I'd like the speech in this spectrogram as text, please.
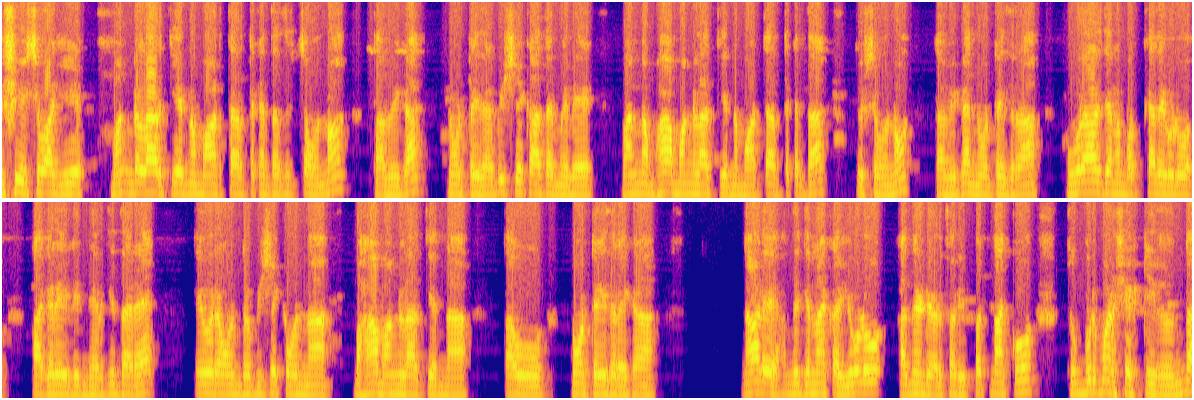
ವಿಶೇಷವಾಗಿ ಮಂಗಳಾರತಿಯನ್ನು ಮಾಡ್ತಾ ಇರ್ತಕ್ಕಂಥ ದೃಶ್ಯವನ್ನು ತಾವೀಗ ನೋಡ್ತಾ ಇದ್ದಾರೆ. ಅಭಿಷೇಕ ಆದ ಮೇಲೆ ಮಂಗ, ಮಹಾಮಂಗಳಾರತಿಯನ್ನು ಮಾಡ್ತಾ ಇರ್ತಕ್ಕಂಥ ದೃಶ್ಯವನ್ನು ತಾವೀಗ ನೋಡ್ತಾ ಇದ್ರ ನೂರಾರು ಜನ ಭಕ್ತಾದಿಗಳು ಆಗಲೇ ಇಲ್ಲಿ ನೆರೆದಿದ್ದಾರೆ. ದೇವರ ಒಂದು ಅಭಿಷೇಕವನ್ನ, ಮಹಾಮಂಗಳಾರತಿಯನ್ನ ತಾವು ನೋಡ್ತಾ ಇದ್ದಾರೆ. ಈಗ ನಾಳೆ ಅಂದ್ರೆ ದಿನಾಂಕ ಏಳು, ಹನ್ನೆರಡು ಎರಡ್ ಸಾವಿರದ ಇಪ್ಪತ್ನಾಲ್ಕು ಸುಬ್ರಹ್ಮಣ್ಯ ಷಷ್ಠಿ ಇರೋದ್ರಿಂದ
